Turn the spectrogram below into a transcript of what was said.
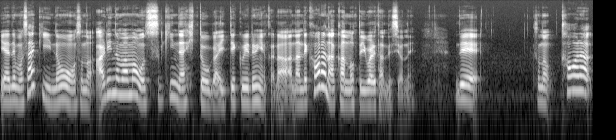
いやでもさっきのそのありのままを好きな人がいてくれるんやからなんで変わらなあかんのって言われたんですよね。でその変わら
